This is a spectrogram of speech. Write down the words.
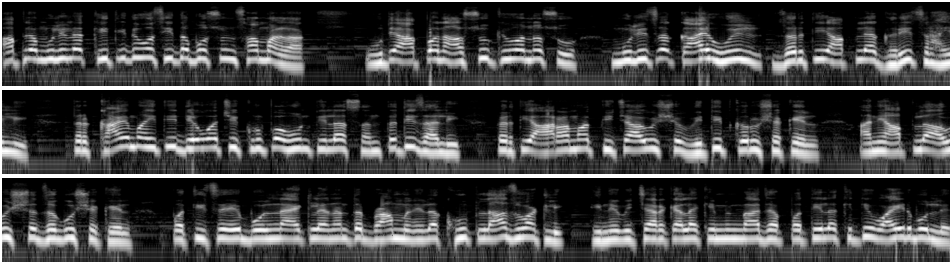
आपल्या मुलीला किती दिवस इथं बसून सांभाळणार? उद्या आपण असू किंवा नसू मुलीचं काय होईल जर ती आपल्या घरीच राहिली? तर काय माहिती देवाची कृपा होऊन तिला संतती झाली तर ती आरामात तिचे आयुष्य व्यतीत करू शकेल आणि आपलं आयुष्य जगू शकेल. पतीचं हे बोलणं ऐकल्यानंतर ब्राह्मणीला खूप लाज वाटली. तिने विचार केला की मी माझ्या पतीला किती वाईट बोलले.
